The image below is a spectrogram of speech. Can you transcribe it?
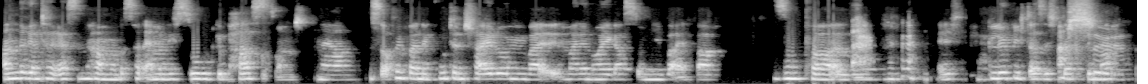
andere Interessen haben und das hat einfach nicht so gut gepasst. Und naja, ist auf jeden Fall eine gute Entscheidung, weil meine neue Gastronomie war einfach super. Also echt glücklich, dass ich das Ach, gemacht habe.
